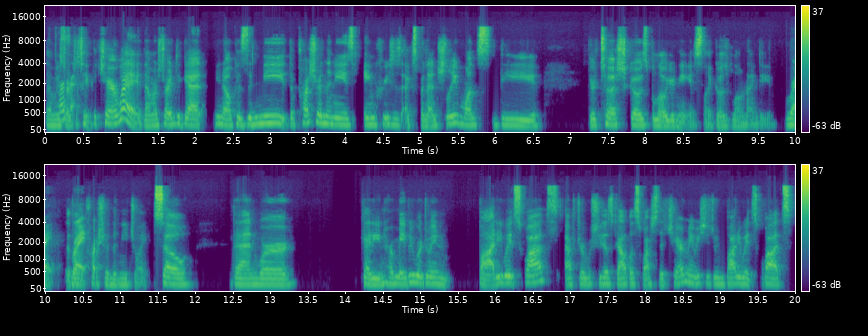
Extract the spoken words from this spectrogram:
Then we Perfect. start to take the chair away. Then we're starting to get, you know, because the knee, the pressure in the knees increases exponentially once the your tush goes below your knees, like goes below 90. Right. The right. pressure the knee joint. So then we're getting her, maybe we're doing body weight squats after she does goblet squats to the chair. Maybe she's doing body weight squats,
